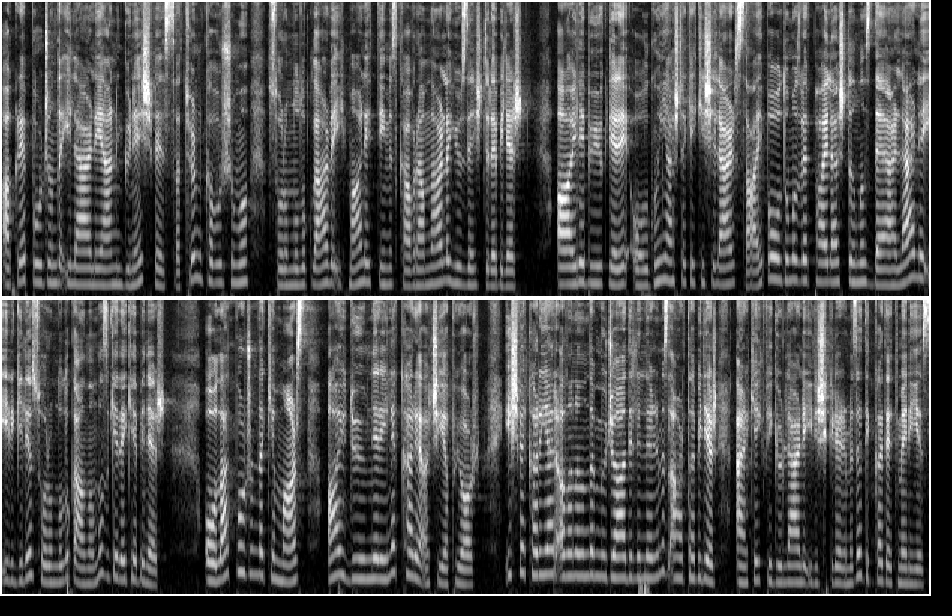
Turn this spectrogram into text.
Akrep burcunda ilerleyen Güneş ve Satürn kavuşumu sorumluluklar ve ihmal ettiğimiz kavramlarla yüzleştirebilir. Aile büyükleri, olgun yaştaki kişiler sahip olduğumuz ve paylaştığımız değerlerle ilgili sorumluluk almamız gerekebilir. Oğlak burcundaki Mars ay düğümleriyle kare açı yapıyor. İş ve kariyer alanında mücadelelerimiz artabilir. Erkek figürlerle ilişkilerimize dikkat etmeliyiz.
